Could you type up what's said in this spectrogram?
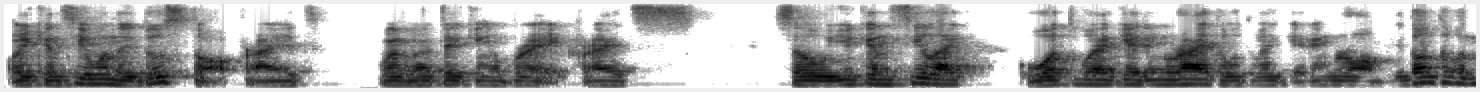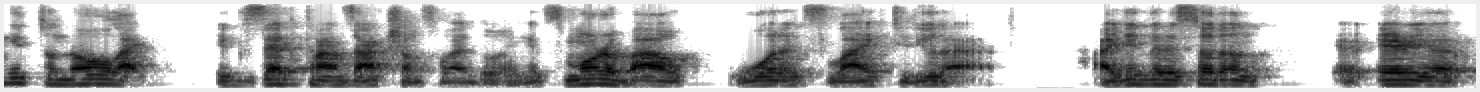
Or you can see when they do stop, right? When we're taking a break, right? So you can see like what we're getting right, what we're getting wrong. You don't even need to know like exact transactions we're doing. It's more about what it's like to do that. I think there is certain area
